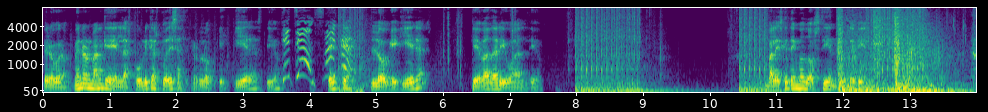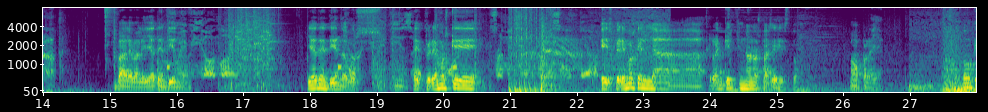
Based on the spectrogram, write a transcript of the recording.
Pero bueno, menos mal que en las públicas puedes hacer lo que quieras, tío. Es que lo que quieras, que va a dar igual, tío. Vale, es que tengo 200 de pin. Vale, vale, ya te entiendo. Ya te entiendo, pues esperemos que esperemos que en la ranked no nos pase esto. Vamos para allá. Ok,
